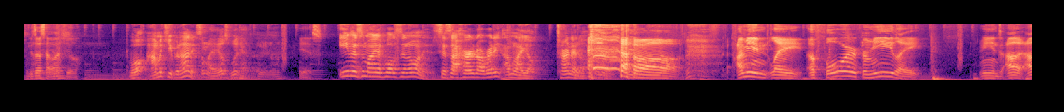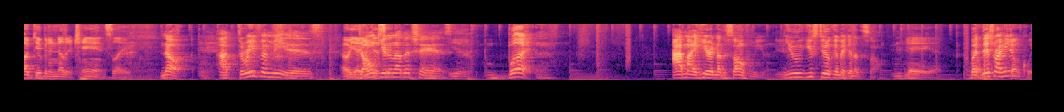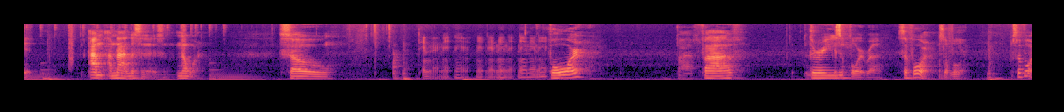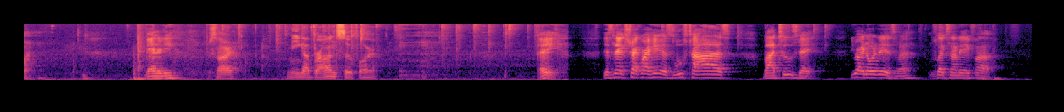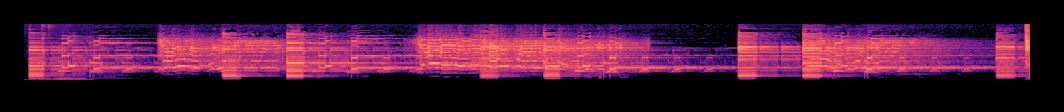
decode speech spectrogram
Because that's how I feel. Well, I'm gonna keep it honest. Somebody else would have to put it on. Yes. Even somebody posting on it. Since I heard it already, I'm like, yo, turn that off. Oh, I mean, like a four for me, like means I'll I'll give it another chance. Like, No, a three for me is Oh, yeah, don't get say another chance. Yeah. But I might hear another song from you. You you still can make another song. Mm-hmm. yeah, yeah, yeah. But Don't- this right here, don't quit. I'm I'm not listening to this no more. So four, Five, three. It's a four, bro. It's a four. It's a four. It's a four. Vanity. Sorry. I mean, you got bronze so far. Hey, this next track right here is "Loose Ties" by Tuesday. You already know what it is, man. Flex 98.5.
